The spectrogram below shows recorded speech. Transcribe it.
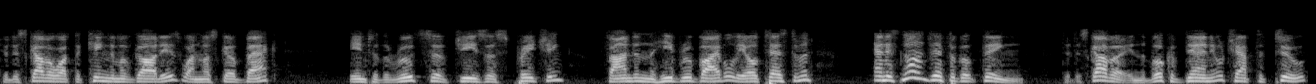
To discover what the kingdom of God is, one must go back into the roots of Jesus' preaching, found in the Hebrew Bible, the Old Testament, and it's not a difficult thing to discover in the book of Daniel chapter 2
